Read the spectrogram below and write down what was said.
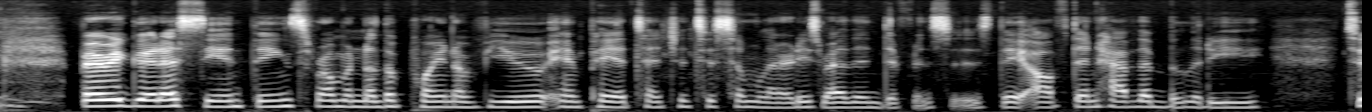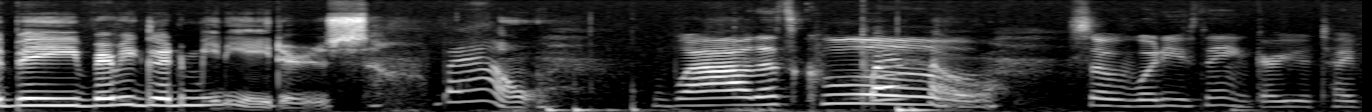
very good at seeing things from another point of view and pay attention to similarities rather than differences. They often have the ability to be very good mediators. Wow. Wow, that's cool. Wow. So, what do you think? Are you a type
